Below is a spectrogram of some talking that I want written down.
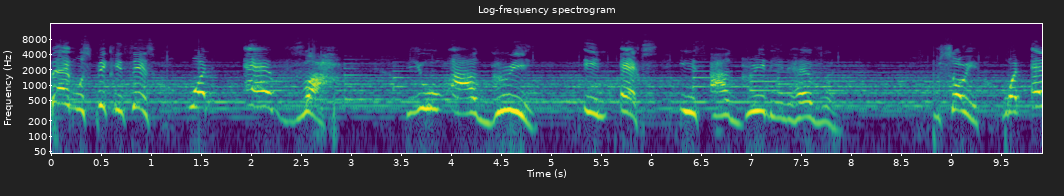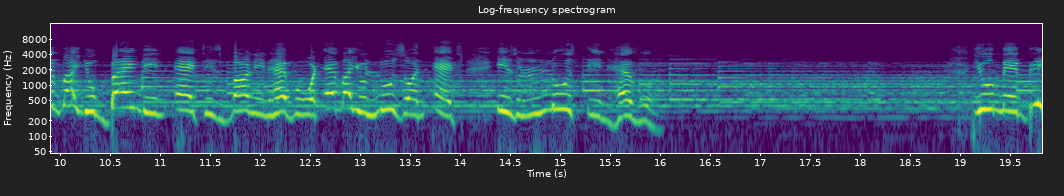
Bible speaking says, whatever you agree in earth is agreed in heaven. Sorry, whatever you bind in earth is bound in heaven. Whatever you lose on earth is loosed in heaven. You may be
